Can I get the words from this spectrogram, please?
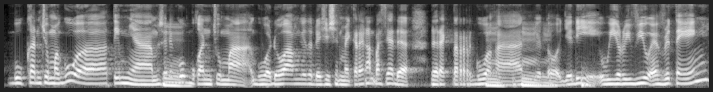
bukan cuma gue timnya, maksudnya Hmm. gue bukan cuma gue doang gitu decision makernya kan pasti ada director gue kan Hmm. gitu. Jadi we review everything,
